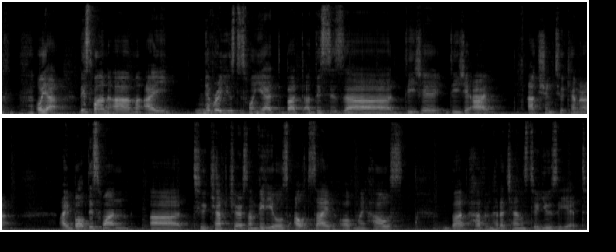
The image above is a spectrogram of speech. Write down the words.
oh yeah this one um, I never used this one yet, but uh, this is a DJ, DJI Action 2 camera. I bought this one uh, to capture some videos outside of my house, but haven't had a chance to use it yet.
